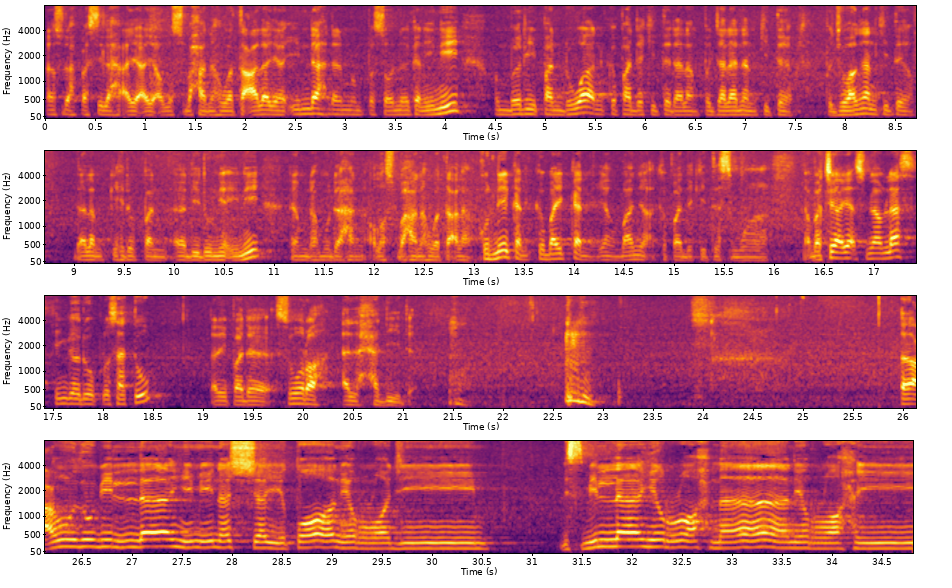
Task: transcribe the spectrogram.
dan sudah pastilah ayat-ayat Allah Subhanahu Wa Taala yang indah dan mempesonakan ini memberi panduan kepada kita dalam perjalanan kita perjuangan kita dalam kehidupan uh, di dunia ini dan mudah-mudahan Allah Subhanahu Wa Taala kurniakan kebaikan yang banyak kepada kita semua. Nak baca ayat 19 hingga 21 daripada surah Al-Hadid. أعوذ بالله من الشيطان الرجيم بسم الله الرحمن الرحيم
